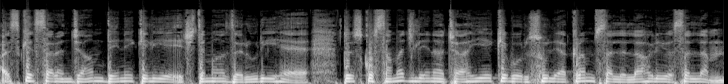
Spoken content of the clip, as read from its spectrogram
اور اس کے سر انجام دینے کے لیے اجتماع ضروری ہے، تو اس کو سمجھ لینا چاہیے کہ وہ رسول اکرم صلی اللہ علیہ وسلم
